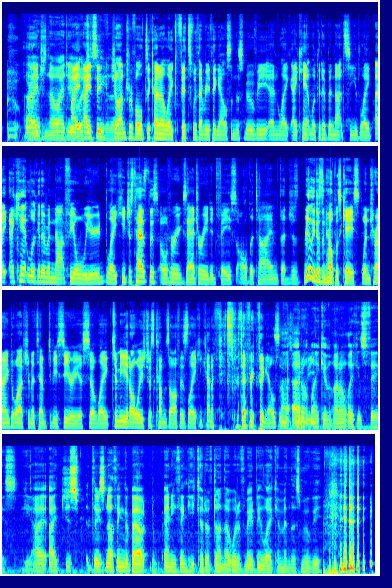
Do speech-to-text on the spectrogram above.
Where I I have just no idea. what I, I to say to think that. John Travolta kind of like fits with everything else in this movie, and like I can't look at him and not see like I, I can't look at him and not feel weird. Like he just has this over exaggerated face all the time that just really doesn't help his case when trying to watch him attempt to be serious. So like to me, it always just comes off as like he kind of fits with everything else in this I, I don't like him. I don't like his face. He, I, I just there's nothing about anything he could have done that would have made me like him in this movie.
